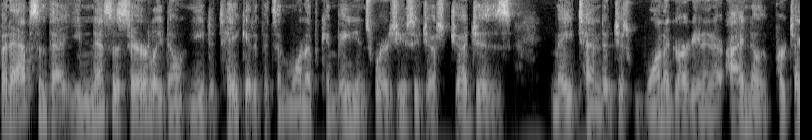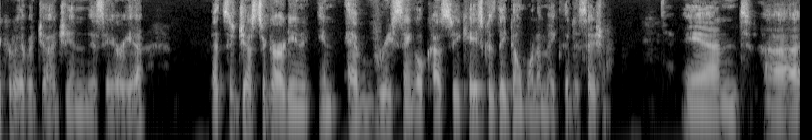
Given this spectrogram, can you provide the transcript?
But absent that, you necessarily don't need to take it if it's in one of convenience. Whereas you suggest judges may tend to just want a guardian. And I know particularly of a judge in this area that suggests a guardian in every single custody case because they don't want to make the decision. And uh,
